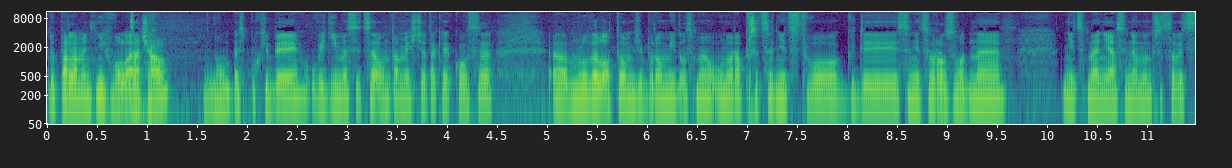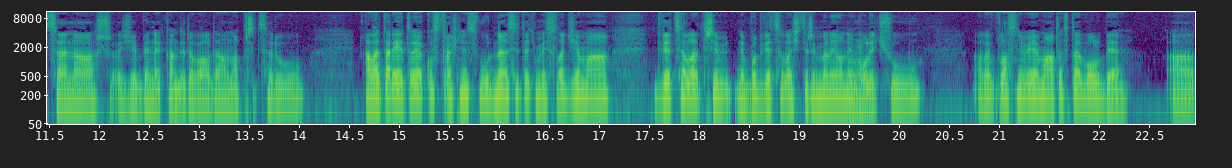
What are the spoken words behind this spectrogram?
do parlamentních voleb. Začal? No, bez pochyby. Uvidíme sice, on tam ještě tak jako se uh, mluvil o tom, že budou mít 8. února předsednictvo, kdy se něco rozhodne. Nicméně já si neumím představit scénář, že by nekandidoval dál na předsedu. Ale tady je to jako strašně svůdné si teď myslet, že má 2,3 nebo 2,4 miliony hmm. voličů, ale vlastně vy je máte v té volbě. A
